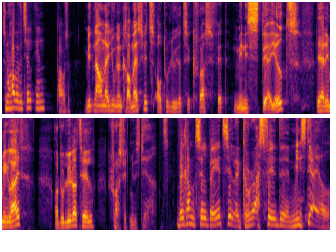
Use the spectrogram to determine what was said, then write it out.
Så nu hopper vi til en pause. Mit navn er Julian Kravmasvits, og du lytter til CrossFit Ministeriet. Det her det er Mikkel Light, og du lytter til CrossFit Ministeriet. Velkommen tilbage til CrossFit Ministeriet.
